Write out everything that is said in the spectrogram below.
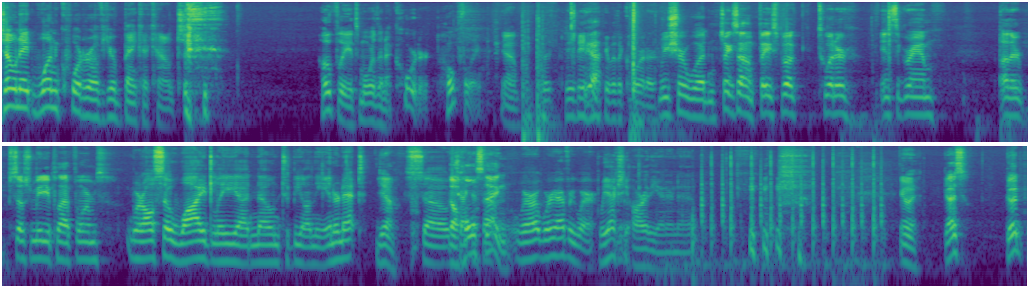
Donate one quarter of your bank account. Hopefully, it's more than a quarter. Hopefully. Yeah. But we'd be happy with a quarter. We sure would. Check us out on Facebook, Twitter, Instagram, other social media platforms. We're also widely uh, known to be on the internet. Yeah. So The check whole us out. thing. We're we're everywhere. We actually are the internet. Anyway, guys, good.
